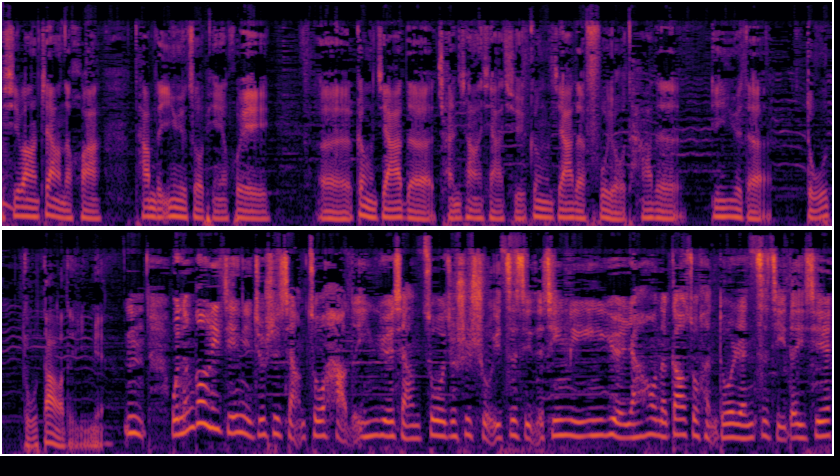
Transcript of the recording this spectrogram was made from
希望这样的话，他们的音乐作品会，呃，更加的传唱下去，更加的富有他的音乐的独独到的一面。嗯，我能够理解你就是想做好的音乐，想做就是属于自己的精灵音乐，然后呢，告诉很多人自己的一些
